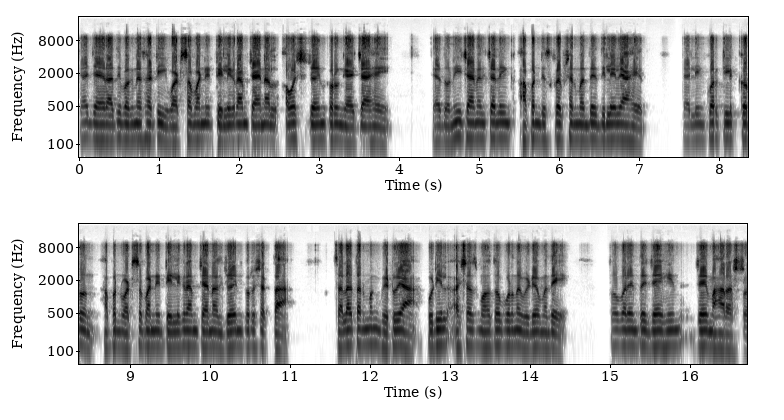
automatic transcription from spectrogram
त्या जाहिराती बघण्यासाठी व्हॉट्सअप आणि टेलिग्राम चॅनल अवश्य जॉईन करून घ्यायचे आहे. त्या दोन्ही चॅनलच्या लिंक आपण डिस्क्रिप्शनमध्ये दिलेल्या आहेत. त्या लिंकवर क्लिक करून आपण व्हॉट्सअप आणि टेलिग्राम चॅनल जॉईन करू शकता. चला तर मग भेटूया पुढील अशाच महत्त्वपूर्ण व्हिडिओमध्ये तोपर्यंत जय हिंद जय महाराष्ट्र.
